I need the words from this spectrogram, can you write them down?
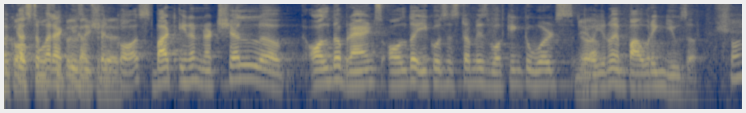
acquisition cost customer acquisition cost. But in a nutshell, uh, all the brands, all the ecosystem is working towards uh, you know empowering user. Sure.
